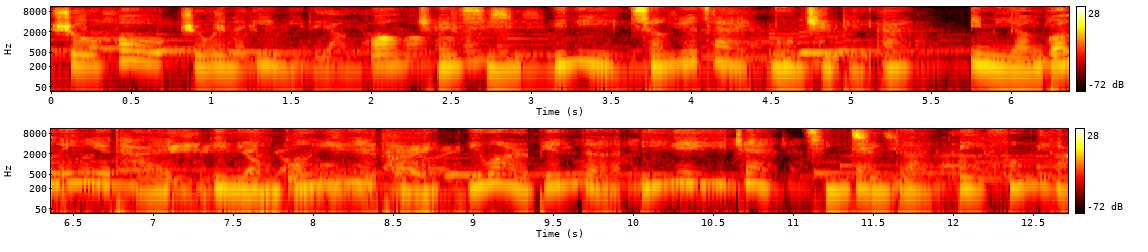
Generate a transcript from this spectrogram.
守候只为那一米的阳光，穿行与你相约在梦之彼岸。一米阳光音乐台，一米阳光音乐台，你我耳边的音乐驿站，情感的避风港。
